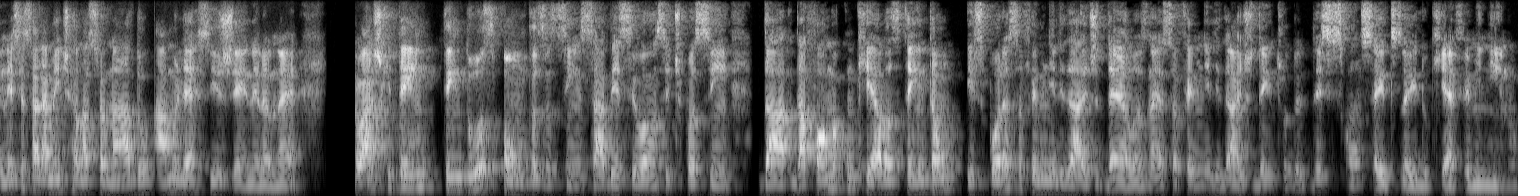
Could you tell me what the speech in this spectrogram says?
necessariamente relacionado à mulher cisgênera, né? Eu acho que tem, tem duas pontas, assim, sabe? Esse lance, tipo assim, da, da forma com que elas tentam expor essa feminilidade delas, né? Essa feminilidade dentro de, desses conceitos aí do que é feminino.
